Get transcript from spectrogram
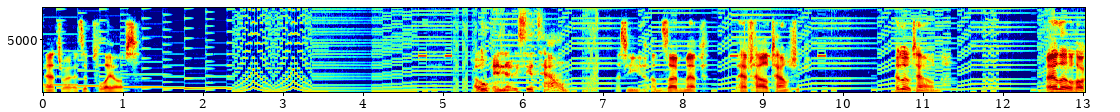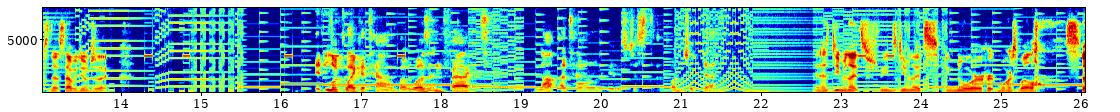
That's right, it's a playoffs. Oh, and now we see a town. I see on the side of the map, the Half-Tile Township. Hello, town. Hello, Hauksness. How are we doing today? It looked like a town, but was in fact not a town. It was just a bunch of death. It has demon knights, which means demon knights ignore Hurt More as well. so,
